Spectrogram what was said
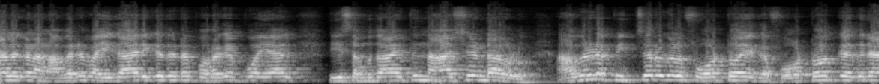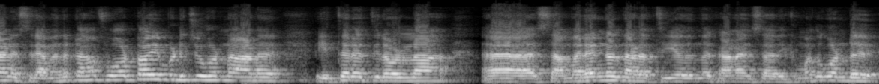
ആളുകളാണ്. അവരുടെ വൈകാരികതയുടെ പുറകെ പോയാൽ ഈ സമുദായത്തിന് നാശം ഉണ്ടാവുള്ളൂ. അവരുടെ പിക്ചറുകൾ ഫോട്ടോയൊക്കെ ഫോട്ടോയ്ക്ക് എതിരാണ് ഇസ്ലാം. എന്നിട്ട് ആ ഫോട്ടോയും പിടിച്ചുകൊണ്ടാണ് ഇത്തരത്തിലുള്ള സമരങ്ങൾ നടത്തിയതെന്ന് കാണാൻ സാധിക്കും. അതുകൊണ്ട്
